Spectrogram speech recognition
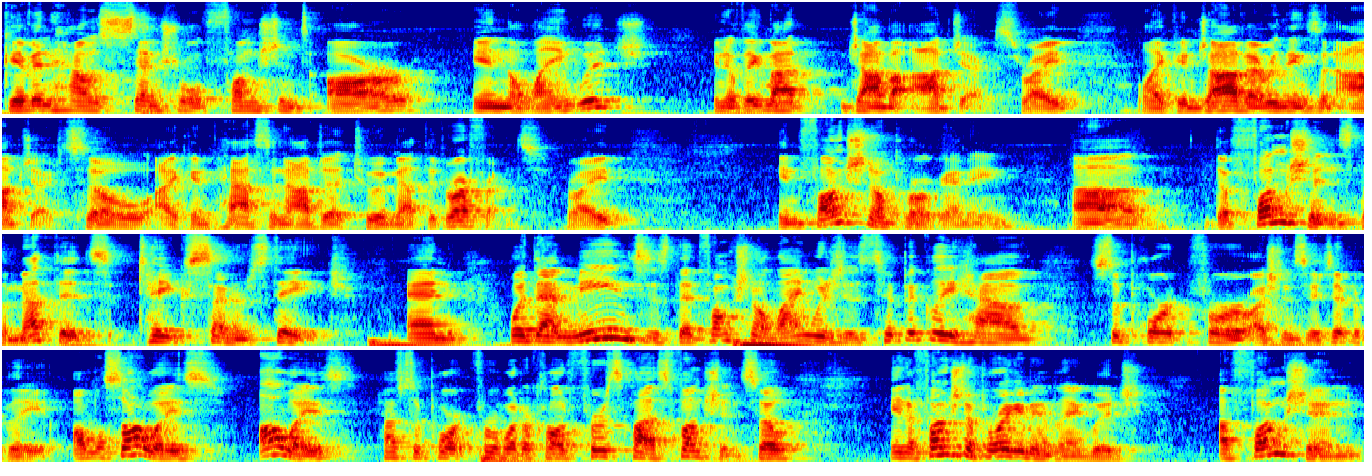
given how central functions are in the language. You know, think about Java objects, right? Like in Java, everything's an object, so I can pass an object to a method reference, right? In functional programming, uh, the functions, the methods, take center stage. And what that means is that functional languages typically have support for, I shouldn't say typically, almost always, always have support for what are called first-class functions. So in a functional programming language, a function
